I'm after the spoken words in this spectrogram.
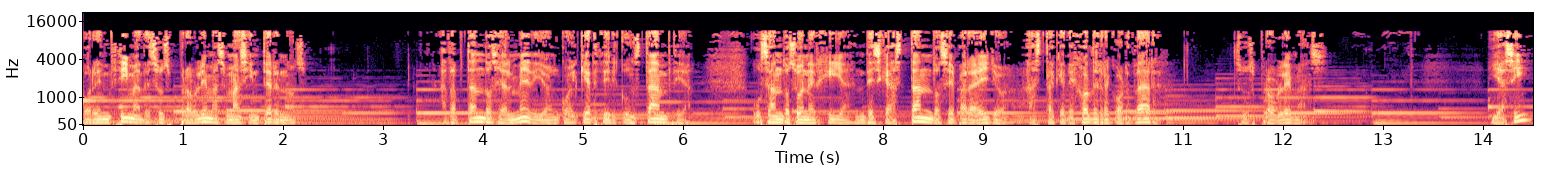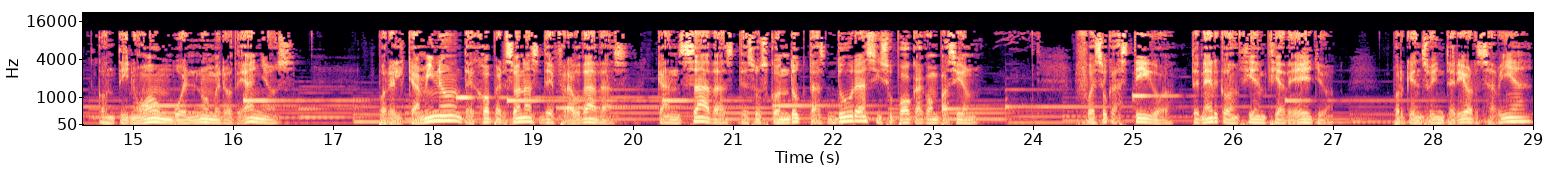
por encima de sus problemas más internos, adaptándose al medio en cualquier circunstancia, usando su energía, desgastándose para ello hasta que dejó de recordar sus problemas. Y así continuó un buen número de años. Por el camino dejó personas defraudadas, cansadas de sus conductas duras y su poca compasión. Fue su castigo tener conciencia de ello, porque en su interior sabía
